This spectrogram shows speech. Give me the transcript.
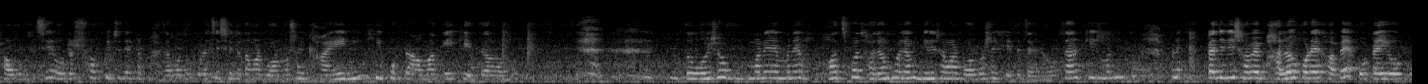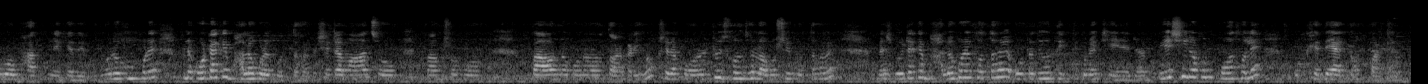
সব হচ্ছে, ওটা সব কিছুতে একটা ভাজা মতো করেছে, সেটা তো আমার বর্মশাই খায়নি ওটা আমাকেই খেতে হবে। তো ওইসব মানে মানে হজপজ হজম হজম জিনিস আমার বর্মশাই খেতে চায় না। তার কি মানে মানে একটা জিনিস হবে ভালো করে হবে, ওটাই ও পুরো ভাত মেখে দেবে। ওরকম করে মানে ওটাকে ভালো করে করতে হবে। সেটা মাছ হোক, মাংস হোক বা অন্য কোনো তরকারি হোক, সেটা বড় একটু ঝোল ঝোল অবশ্যই করতে হবে। বেশ ওইটাকে ভালো করে করতে হবে, ওটা দিয়েও তৃপ্তি করে খেয়ে নেবে। আর বেশি রকম পথ হলে ও খেতে একদম পারে না।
